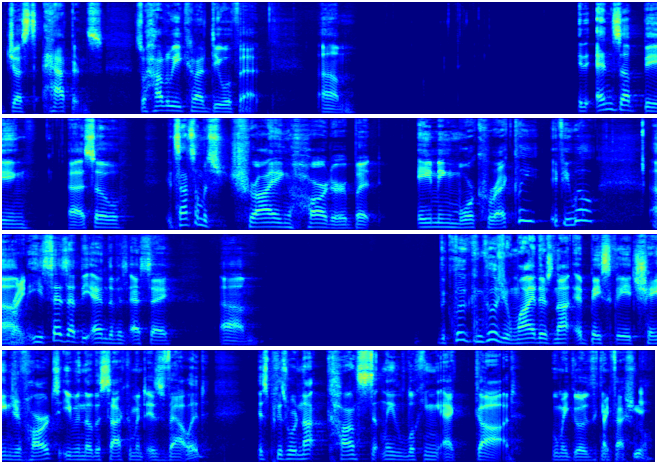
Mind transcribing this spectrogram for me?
just happens. So how do we kind of deal with that? Um, it ends up being uh, so it's not so much trying harder, but aiming more correctly, if you will. Um, Right. He says at the end of his essay, um, the clu- conclusion why there's not a, basically a change of heart, even though the sacrament is valid, is because we're not constantly looking at God when we go to the confessional.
